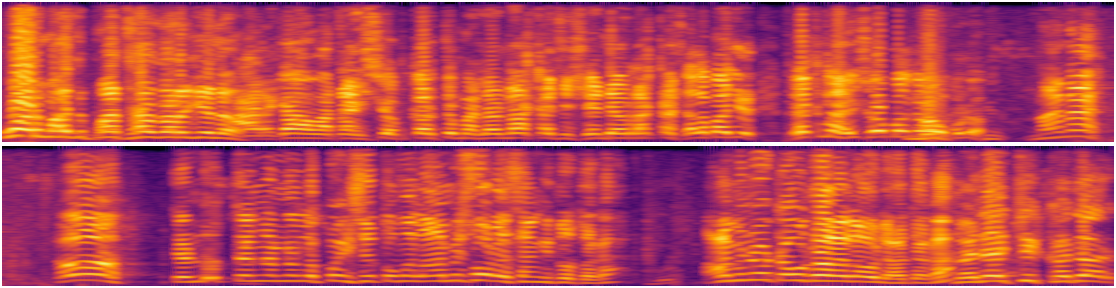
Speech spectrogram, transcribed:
वर माझं पाच हजार गेलं. अरे गावाचा हिशोब करतो मला नाकाच्या शेंड्यावर कशाला पाहिजे. फेक ना हिशोब मग गावा पुढं. नाही नाही. हो. त्या नृत्यांगणाला पैसे तुम्हाला आम्ही सोडायला सांगितलं होतं का? आम्ही नोटा उधळायला लावल्या होत्या का? कलेची कदर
